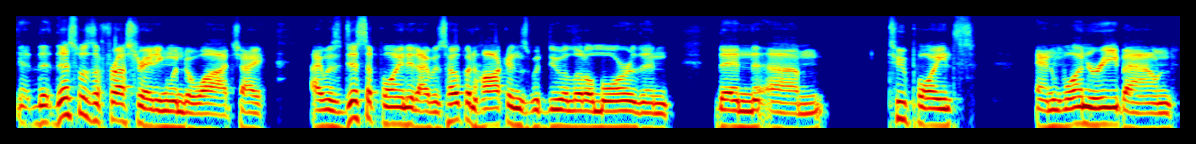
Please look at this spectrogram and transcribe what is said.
th- this was a frustrating one to watch. I I was disappointed. I was hoping Hawkins would do a little more than than um, two points and one rebound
